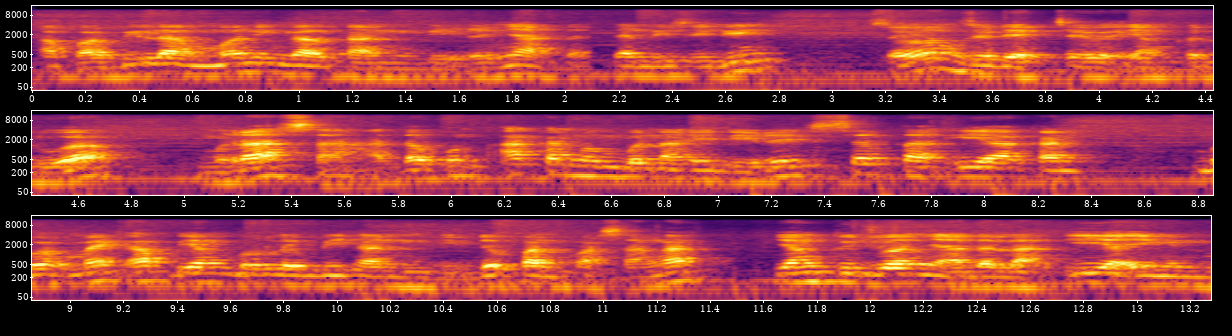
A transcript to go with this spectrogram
apabila meninggalkan dirinya. Dan di sini seorang zodiak cewek yang kedua merasa ataupun akan membenahi diri serta ia akan bermake up yang berlebihan di depan pasangan yang tujuannya adalah ia ingin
